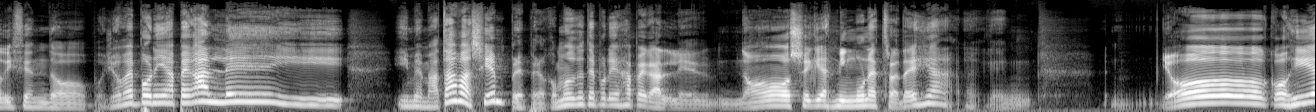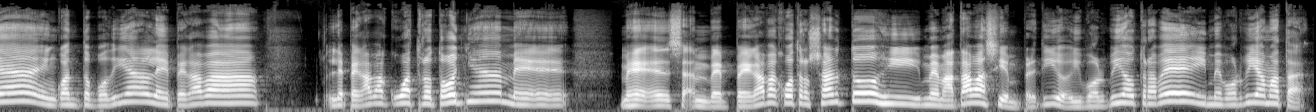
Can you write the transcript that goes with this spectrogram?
diciendo, pues yo me ponía a pegarle y y me mataba siempre. Pero ¿cómo que te ponías a pegarle? ¿No seguías ninguna estrategia? Yo cogía, en cuanto podía, le pegaba. Le pegaba cuatro toñas, me, me, pegaba cuatro saltos y me mataba siempre, tío. Y volvía otra vez y me volvía a matar.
